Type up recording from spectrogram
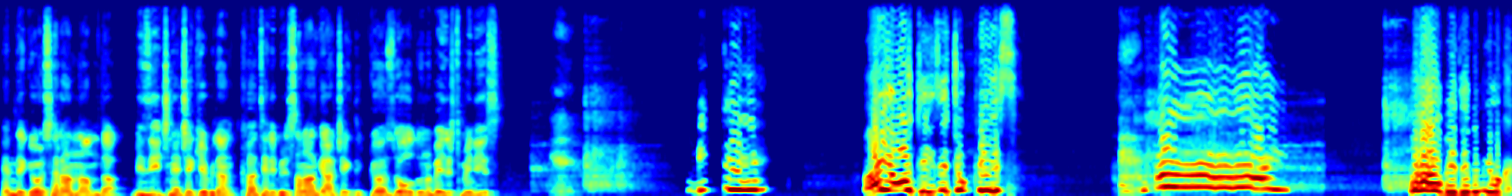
hem de görsel anlamda bizi içine çekebilen kaliteli bir sanal gerçeklik gözlü olduğunu belirtmeliyiz. Bitti. Ay o teyze çok pis. Ay. Aa, bedenim yok.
